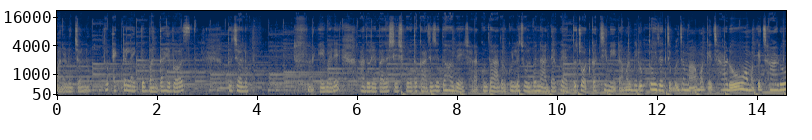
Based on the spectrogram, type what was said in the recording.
বানানোর জন্য। তো একটা লাইক তো বানতা হে বস তো চলো, এবারে আদরের পালা শেষ করে তো কাজে যেতে হবে। সারাক্ষণ তো আদর করলে চলবে না। আর দেখো এত চটকাচ্ছি মেয়েটা, আমার বিরক্ত হয়ে যাচ্ছে। বলছে, মা, আমাকে ছাড়ো আমাকে ছাড়ো।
